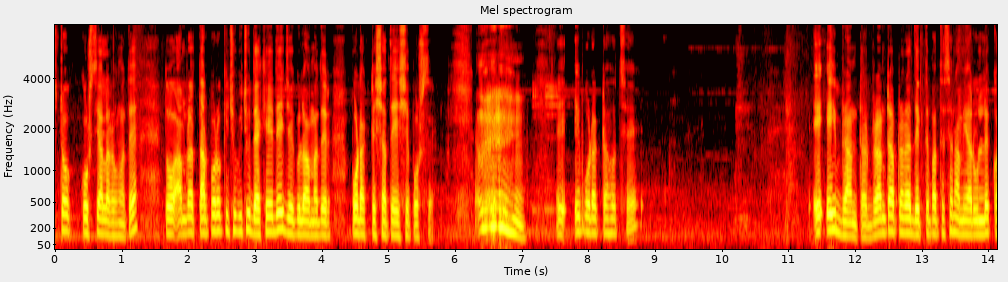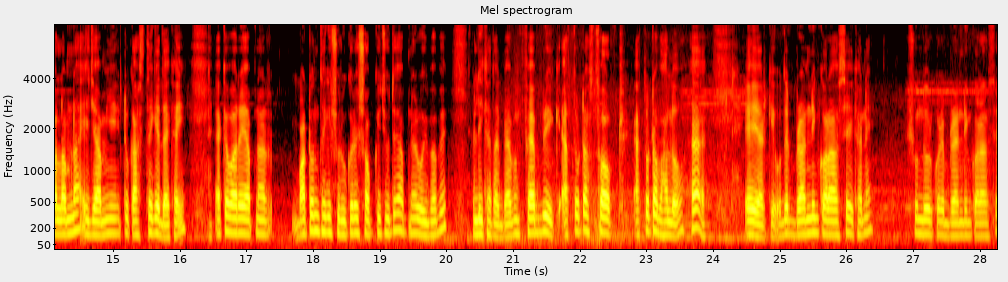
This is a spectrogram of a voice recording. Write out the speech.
স্টক করছি আল্লাহ রহমতে। তো আমরা তারপরও কিছু কিছু দেখিয়ে দিই, যেগুলো আমাদের প্রোডাক্টের সাথে এসে পড়ছে। এই প্রোডাক্টটা হচ্ছে এই ব্র্যান্ডটার ব্র্যান্ডটা আপনারা দেখতে পাচ্ছেন, আমি আর উল্লেখ করলাম না, এই যে আমি একটু কাছ থেকে দেখাই, একেবারে আপনার বাটন থেকে শুরু করে সব কিছুতে আপনার ওইভাবে লেখা থাকবে এবং ফ্যাব্রিক এতটা সফট এতটা ভালো হ্যাঁ? এই আর কি, ওদের ব্র্যান্ডিং করা আছে এখানে। সুন্দর করে ব্র্যান্ডিং করা আছে,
